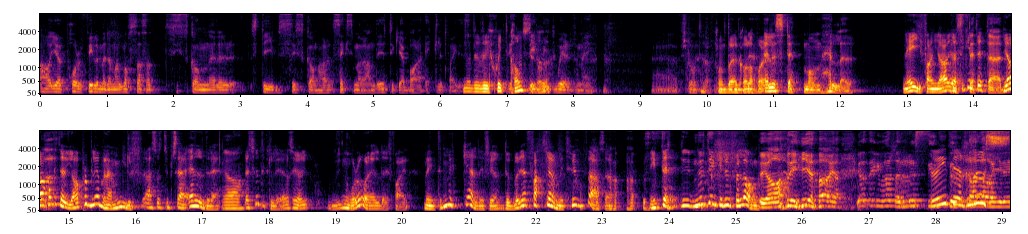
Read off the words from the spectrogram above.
ja, gör porrfilmer där man låtsas att syskon eller styvsyskon har sex med varandra. Det tycker jag bara är äckligt faktiskt. Det blir Det, skitkonstigt. det är alltså. skit weird för mig. Eh, Jag förstår inte varför. Får börja kolla på det. Eller stepmom heller. Nej, fan jag, jag tycker inte... Jag har, lite, jag har problem med den här milf, alltså typ såhär äldre. Ja. Jag skulle inte alltså jag, några år äldre är fine. Men inte mycket äldre för jag, då börjar jag fucka med mitt huvud alltså. inte, nu tänker du för långt. Ja, det gör jag. Jag tänker på värsta är inte russ,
